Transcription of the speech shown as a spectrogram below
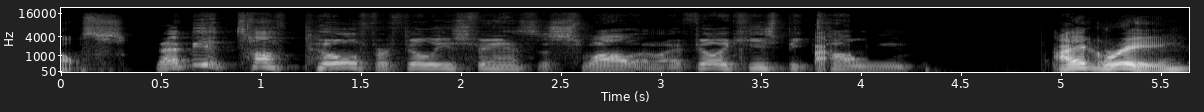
else. That'd be a tough pill for Phillies fans to swallow. I feel like he's become I agree.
